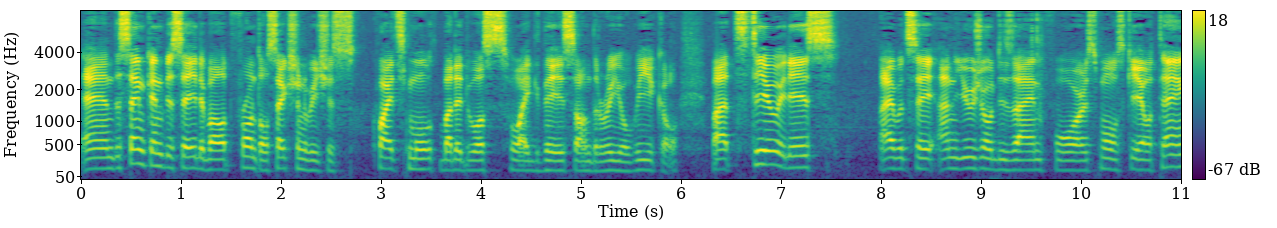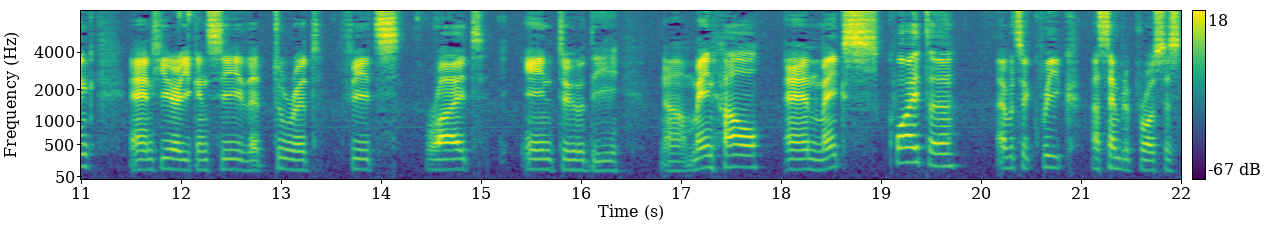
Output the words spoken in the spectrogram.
And the same can be said about frontal section which is quite smooth but it was like this on the real vehicle. But still it is, I would say, unusual design for a small scale tank and here you can see that turret fits right into the uh, main hull and makes quite a I would say quick assembly process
